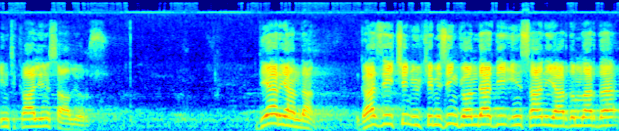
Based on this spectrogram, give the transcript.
intikalini sağlıyoruz. Diğer yandan Gazze için ülkemizin gönderdiği insani yardımlar da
